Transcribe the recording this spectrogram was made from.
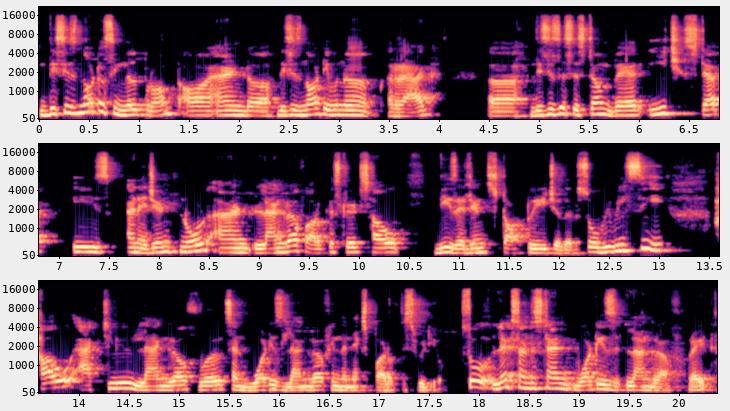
this is not a single prompt uh, and uh, this is not even a rag uh, this is a system where each step is an agent node and LangGraph orchestrates how these agents talk to each other. So we will see how actually LangGraph works and what is LangGraph in the next part of this video. So let's understand what is LangGraph, right?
